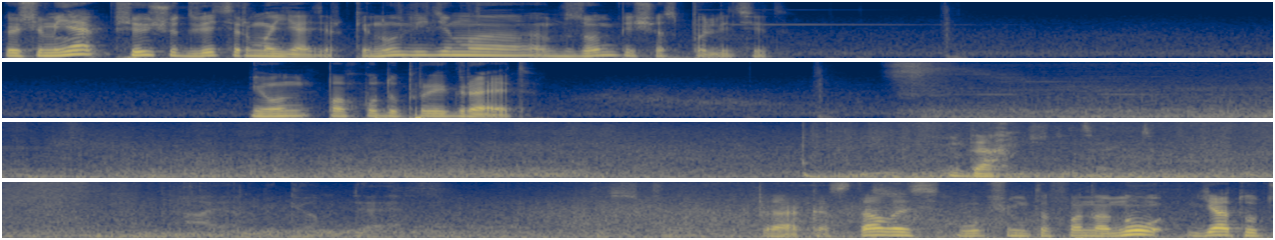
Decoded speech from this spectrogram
То есть у меня все еще две термоядерки. Ну, видимо, в зомби сейчас полетит. И он, походу, проиграет. Да. Так, осталось, в общем-то, фана. Ну, я тут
